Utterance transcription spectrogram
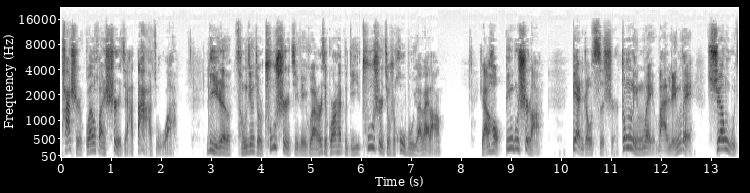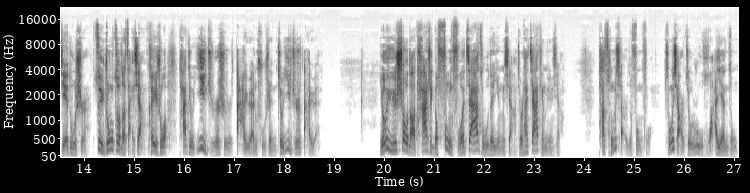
他是官宦世家大族啊，历任曾经就是出仕即为官，而且官还不低。出仕就是户部员外郎，然后兵部侍郎、汴州刺史、中陵尉、宛陵尉。宣武节度使，最终做到宰相，可以说他就一直是大员出身，就一直是大员。由于受到他这个奉佛家族的影响，就是他家庭的影响，他从小就奉佛，从小就入华严宗，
